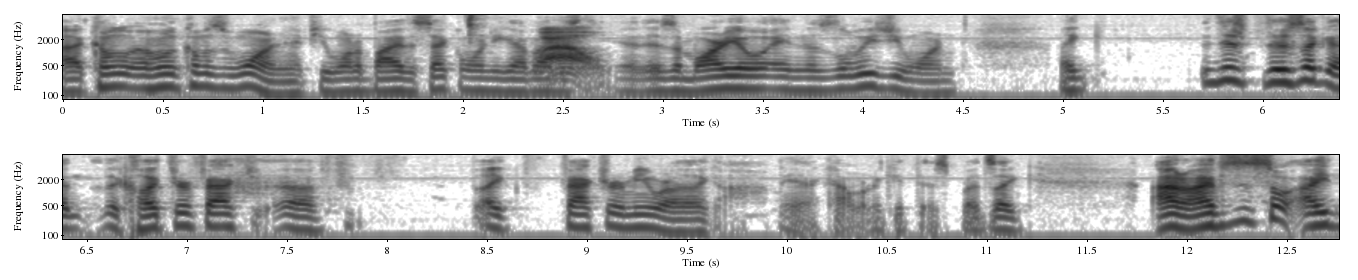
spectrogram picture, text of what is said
uh, it comes only comes with one. If you want to buy the second one, you got to buy. Wow. This, there's a Mario and there's a Luigi one. Like, there's there's like a the collector factor uh, f- like factor in me where I'm like, oh man, I kind of want to get this, but it's like. I don't know. I have just so I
